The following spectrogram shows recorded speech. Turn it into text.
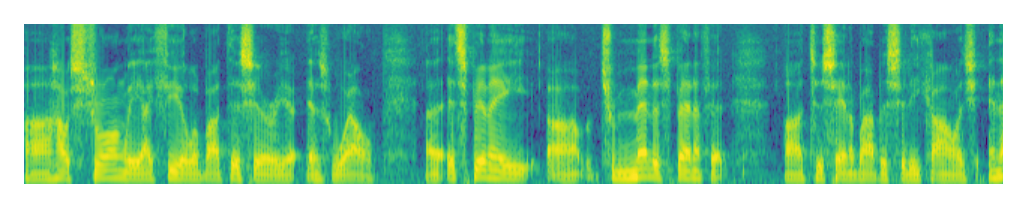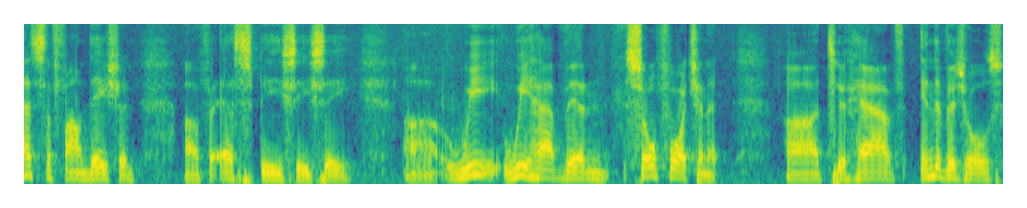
uh, how strongly I feel about this area as well. Uh, it's been a uh, tremendous benefit uh, to Santa Barbara City College, and that's the foundation for SBCC. we, we have been so fortunate to have individuals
